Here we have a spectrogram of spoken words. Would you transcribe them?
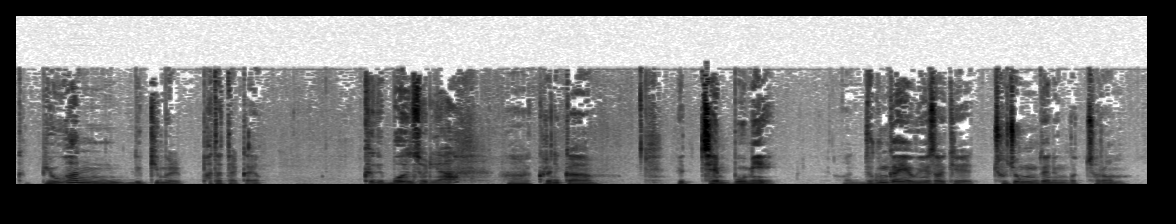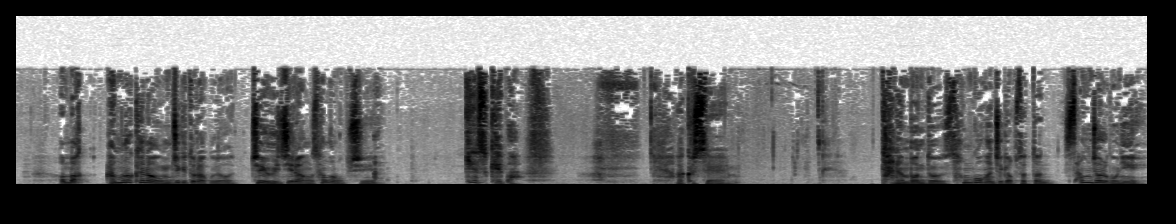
그 묘한 느낌을 받았달까요? 그게 뭔 소리야? 아, 그러니까 제 몸이 누군가에 의해서 이렇게 조종되는 것처럼 어, 막 아무렇게나 움직이더라고요. 제 의지랑 상관없이. 계속해봐. 아, 글쎄. 단 한 번도 성공한 적이 없었던 쌍절곤이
